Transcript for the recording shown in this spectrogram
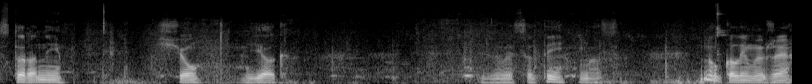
сторони, що як з висоти у нас. Ну, коли ми вже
